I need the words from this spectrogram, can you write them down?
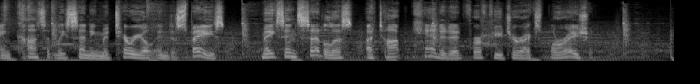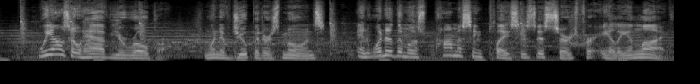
and constantly sending material into space makes Enceladus a top candidate for future exploration. We also have Europa, one of Jupiter's moons, and one of the most promising places to search for alien life.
